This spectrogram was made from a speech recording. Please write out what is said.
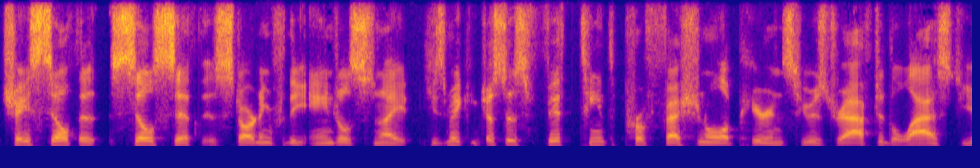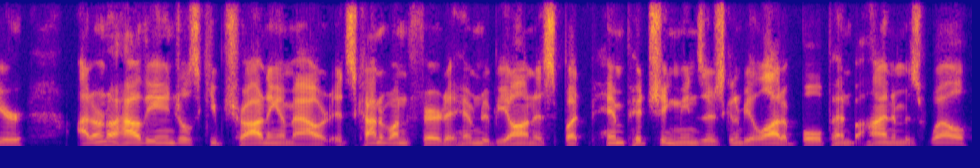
Chase Silseth is starting for the Angels tonight. He's making just his 15th professional appearance. He was drafted last year. I don't know how the Angels keep trotting him out. It's kind of unfair to him, to be honest, but him pitching means there's going to be a lot of bullpen behind him as well.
